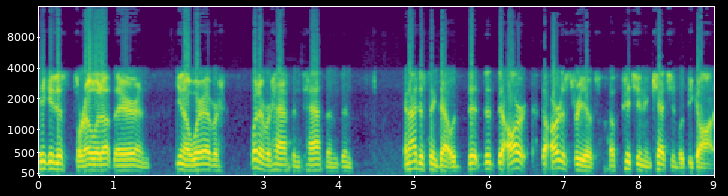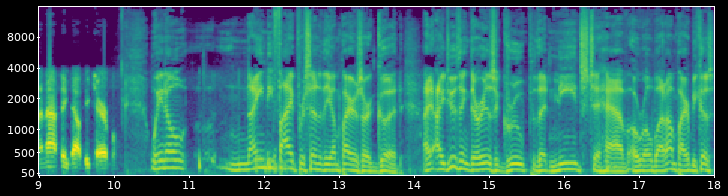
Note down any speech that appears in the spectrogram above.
he can just throw it up there, and you know wherever whatever happens happens. And and I just think that would the, the, the art, the artistry of, of pitching and catching would be gone, and I think that would be terrible. We know ninety-five percent of the umpires are good. I, I, do think there is a group that needs to have a robot umpire because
